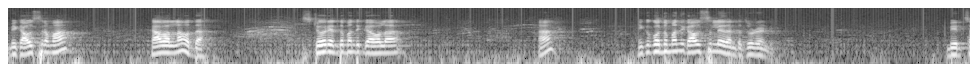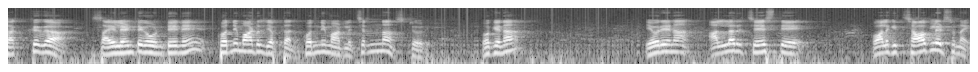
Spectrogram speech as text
మీకు అవసరమా? కావాలనా వద్దా? స్టోరీ ఎంతమందికి కావాలా? ఇంకా కొంతమందికి అవసరం లేదంట చూడండి. మీరు చక్కగా సైలెంట్గా ఉంటేనే కొన్ని మాటలు చెప్తాను. కొన్ని మాటలు చిన్న స్టోరీ. ఓకేనా? ఎవరైనా అల్లరి చేస్తే వాళ్ళకి చాక్లెట్స్ ఉన్నాయి.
